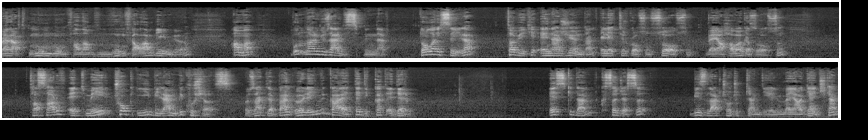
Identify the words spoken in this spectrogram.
Ben artık mum mum falan mum falan bilmiyorum. Ama bunlar güzel disiplinler. Dolayısıyla tabii ki enerji yönden elektrik olsun, su olsun veya hava gazı olsun tasarruf etmeyi çok iyi bilen bir kuşağız. Özellikle ben öyleyim ve gayet de dikkat ederim. Eskiden kısacası bizler çocukken diyelim veya gençken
